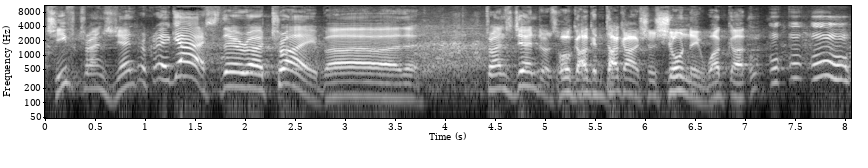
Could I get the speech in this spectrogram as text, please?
Chief transgender, Craig? Yes, their uh, tribe. Uh, the transgenders. Hogagantaka Shoshone Waka. Mm, mm, mm,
